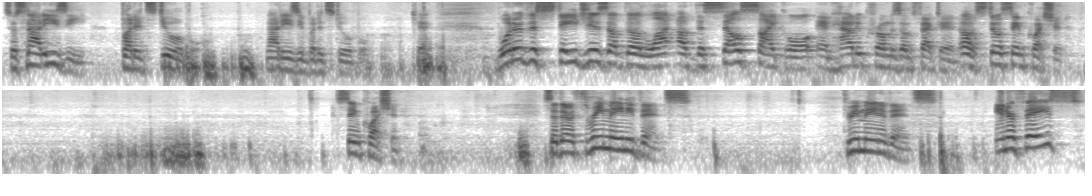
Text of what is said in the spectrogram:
So it's not easy, but it's doable. Not easy, but it's doable. Okay. What are the stages of the lot of the cell cycle and how do chromosomes factor in? Oh, still same question. Same question. So there are three main events. Three main events. interphase.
